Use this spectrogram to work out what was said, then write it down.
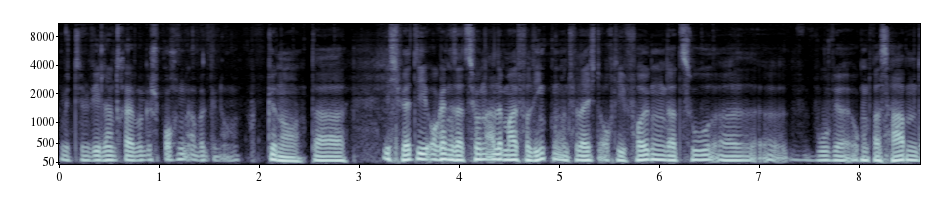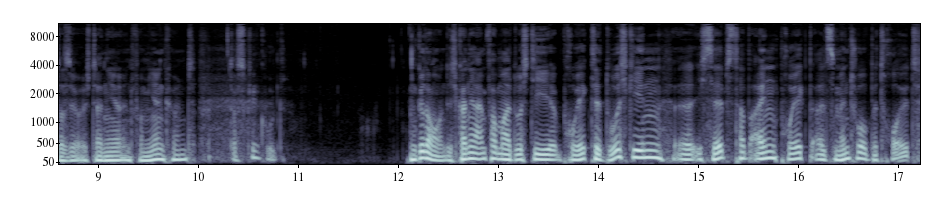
mit dem WLAN-Treiber gesprochen, aber genau. Genau, da ich werde die Organisation alle mal verlinken und vielleicht auch die Folgen dazu, äh, wo wir irgendwas haben, dass ihr euch dann hier informieren könnt. Das klingt gut. Genau, und ich kann ja einfach mal durch die Projekte durchgehen. Äh, ich selbst habe ein Projekt als Mentor betreut.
